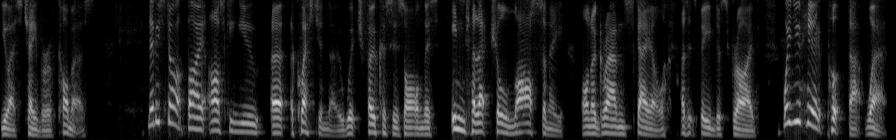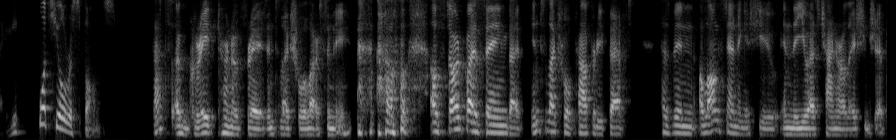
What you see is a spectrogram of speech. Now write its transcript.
US Chamber of Commerce. Let me start by asking you uh, a question, though, which focuses on this intellectual larceny on a grand scale, as it's been described. When you hear it put that way, what's your response? That's a great turn of phrase, intellectual larceny. I'll, I'll start by saying that intellectual property theft has been a longstanding issue in the US China relationship.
